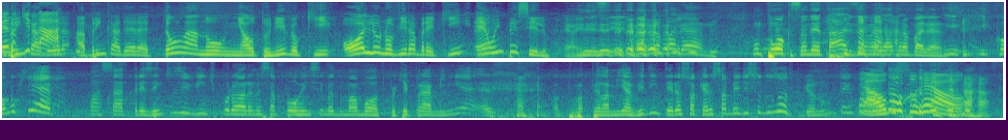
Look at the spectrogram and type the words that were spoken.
dá. brincadeira, a brincadeira é tão lá no, em alto nível que óleo no virabrequim é. um empecilho. É um empecilho, vai atrapalhando. Um pouco, são detalhes, mas vai atrapalhando. E, e como que é passar 320 por hora nessa porra em cima de uma moto? Porque pra mim, é, é- pela minha vida inteira, eu só quero saber disso dos outros, porque eu não tenho É algo não. surreal.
